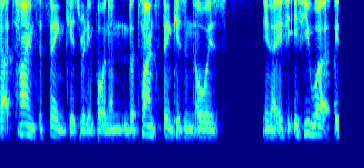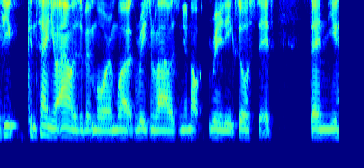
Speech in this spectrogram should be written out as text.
that time to think is really important, and the time to think isn't always, you know, if if you work if you contain your hours a bit more and work reasonable hours, and you're not really exhausted, then you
